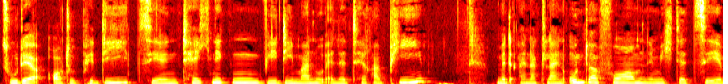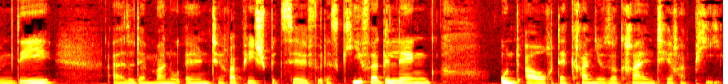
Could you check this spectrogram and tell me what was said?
Zu der Orthopädie zählen Techniken wie die manuelle Therapie mit einer kleinen Unterform, nämlich der CMD, also der manuellen Therapie speziell für das Kiefergelenk und auch der kraniosakralen Therapie.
